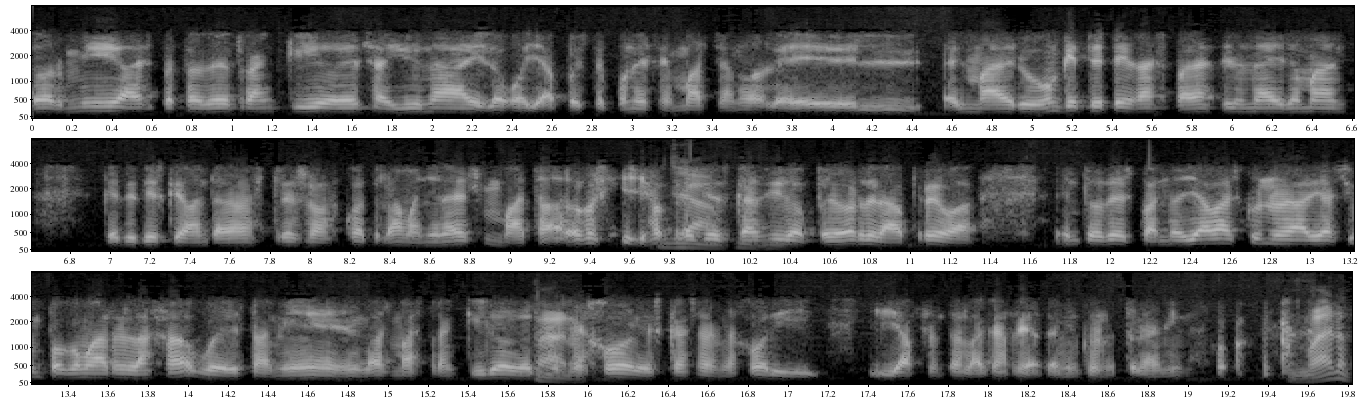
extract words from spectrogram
dormir, a despertarte tranquilo, desayunar y luego ya pues te pones en marcha, ¿no? El, el madrugón que te pegas para hacer un Ironman que te tienes que levantar a las 3 o a las 4 de la mañana es matador y yo creo que es casi lo peor de la prueba. Entonces cuando ya vas con un horario así un poco más relajado, pues también vas más tranquilo, duermes Claro. mejor, descansas mejor y, y afrontas la carrera también con otro ánimo. Bueno,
